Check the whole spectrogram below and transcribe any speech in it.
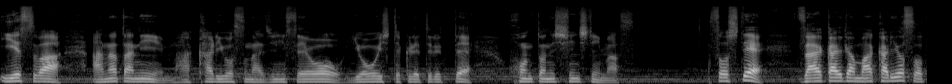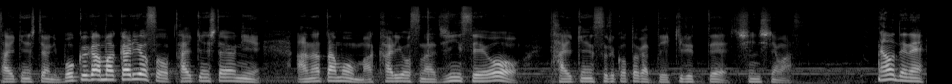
イエスはあなたにマカリオスな人生を用意してくれてるって本当に信じています。そしてザーカイがマカリオスを体験したように僕がマカリオスを体験したようにあなたもマカリオスな人生を体験することができるって信じてます。なのでね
